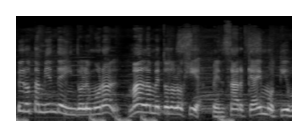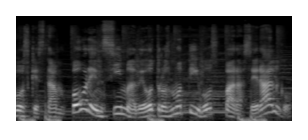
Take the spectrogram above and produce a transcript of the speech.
pero también de índole moral, mala metodología, pensar que hay motivos que están por encima de otros motivos para hacer algo,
